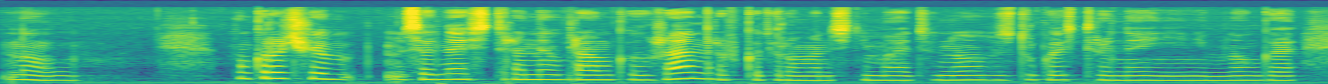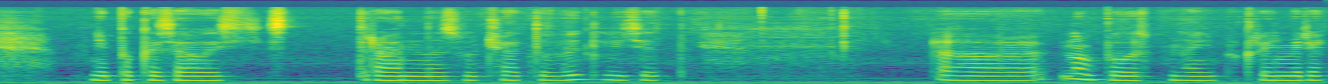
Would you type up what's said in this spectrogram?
ну, ну, короче, с одной стороны, в рамках жанра, в котором он снимается, но с другой стороны, они немного, мне показалось, странно звучат и выглядят. Uh, ну, по воспоминаниям, по крайней мере.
